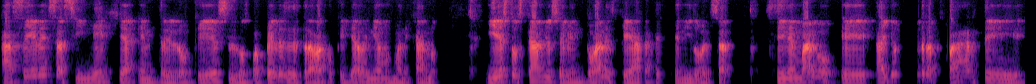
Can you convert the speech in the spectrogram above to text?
hacer esa sinergia entre lo que es los papeles de trabajo que ya veníamos manejando y estos cambios eventuales que ha tenido el SAT. Sin embargo, eh, hay otra parte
